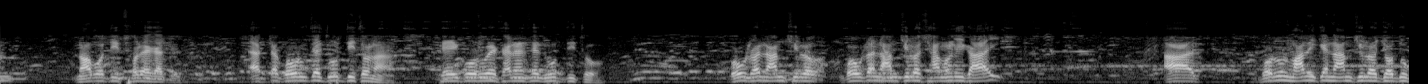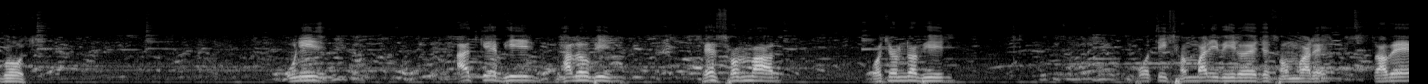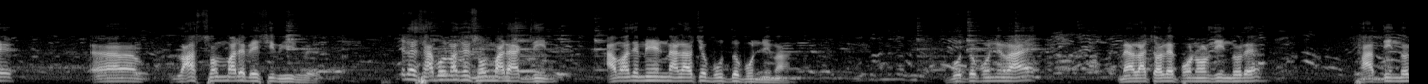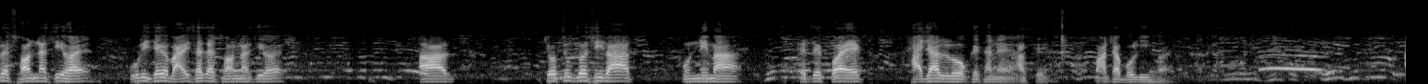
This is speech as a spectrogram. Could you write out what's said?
নবদ্বীপ সরে গেছে। একটা গরুতে দুধ দিত না, সেই গরু এখানে এসে দুধ দিত। গরুটার নাম ছিল, গরুটার নাম ছিল শ্যামলী গাই, আর গরুর মালিকের নাম ছিল যদু ঘোষ। উনি আজকে ভিড়, ভালো ভিড়। শেষ সোমবার, প্রচণ্ড ভিড়। প্রতি সোমবারই ভিড় হয়েছে সোমবারে। তবে লাস্ট সোমবারে বেশি ভিড় হয়েছে। এটা শ্রাবণ মাসের সোমবার একদিন। আমাদের মেন মেলা হচ্ছে বুদ্ধ পূর্ণিমা। বুদ্ধ পূর্ণিমায় মেলা চলে পনেরো দিন ধরে। সাত দিন ধরে সন্ন্যাসী হয়। কুড়ি থেকে বাইশ হাজার সন্ন্যাসী হয়। আর চতুর্দশী রাত পূর্ণিমা, এতে কয়েক হাজার লোক এখানে আসে। পাঁঠা বলি হয়।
